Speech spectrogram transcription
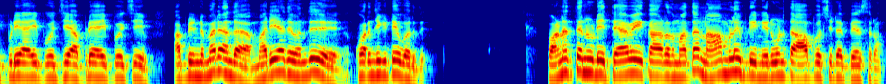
இப்படி ஆகிப்போச்சு அப்படி ஆகிப்போச்சு அப்படின்ற மாதிரி அந்த மரியாதை வந்து குறைஞ்சிக்கிட்டே வருது. பணத்தினுடைய தேவை காரணமாக தான் நாமளும் இப்படி நிறுவனத்தை ஆப்போசிட்டாக பேசுகிறோம்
